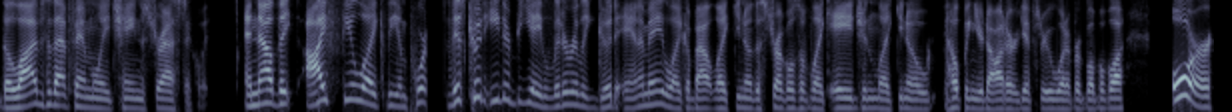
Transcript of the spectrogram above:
the lives of that family change drastically. And now the I feel like the important this could either be a literally good anime, like about like, you know, the struggles of like age and like, you know, helping your daughter get through whatever, blah blah blah. Or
